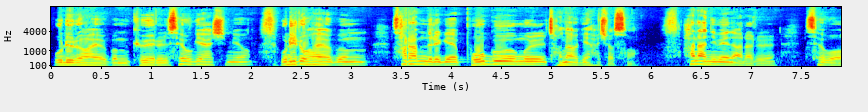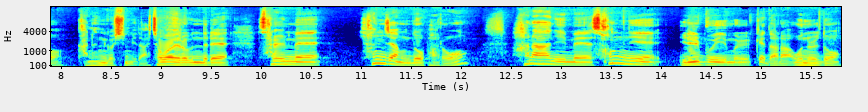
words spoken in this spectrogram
우리로 하여금 교회를 세우게 하시며 우리로 하여금 사람들에게 복음을 전하게 하셔서 하나님의 나라를 세워 가는 것입니다. 저와 여러분들의 삶의 현장도 바로 하나님의 섭리의 일부임을 깨달아 오늘도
